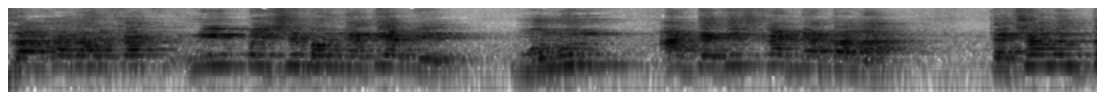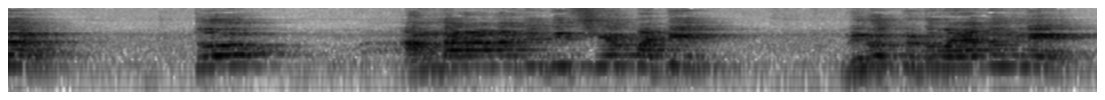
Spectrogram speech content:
जागाधारकांनी पैसे भरण्यात यावे म्हणून अध्यादेश काढण्यात आला. त्याच्यानंतर तो आमदार अनाजित सिंह पाटील विनोद पिटूभया गंगणे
